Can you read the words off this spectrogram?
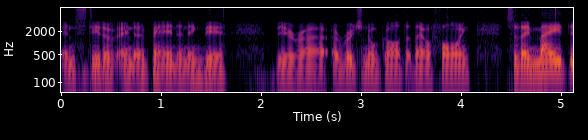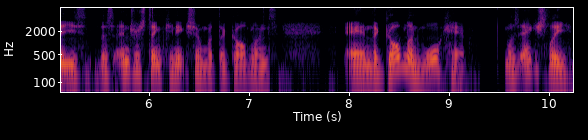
instead of and abandoning their their uh, original god that they were following. So they made these this interesting connection with the goblins, and the goblin war camp was actually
